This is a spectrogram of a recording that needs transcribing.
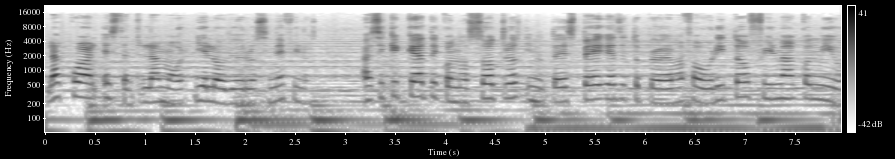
la cual está entre el amor y el odio de los cinéfilos. Así que quédate con nosotros y no te despegues de tu programa favorito, Filma conmigo.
